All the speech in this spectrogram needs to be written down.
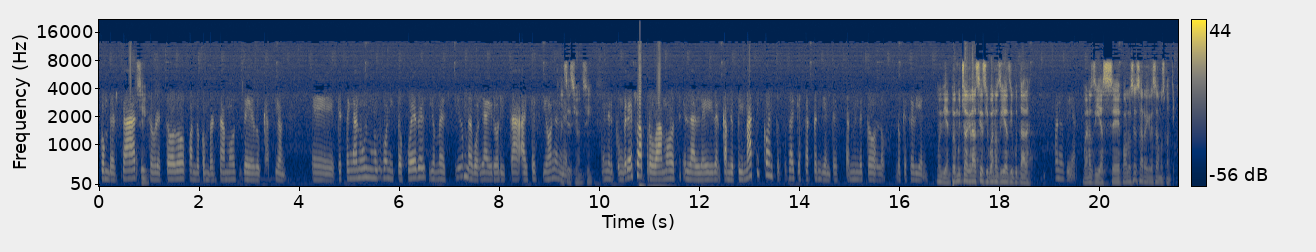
conversar y sobre todo cuando conversamos de educación. Eh, que tengan un muy bonito jueves. Yo me despido, me voy a ir ahorita. Hay sesión en, el, en el Congreso, aprobamos la ley del cambio climático, entonces hay que estar pendientes también de todo lo, lo que se viene. Muy bien, pues muchas gracias y buenos días, diputada. Buenos días. Buenos días. Eh, Pablo César, regresamos contigo.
